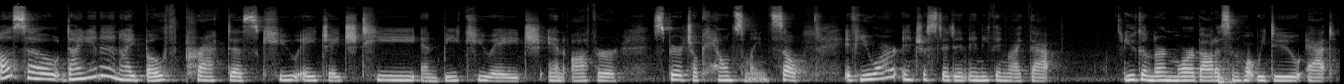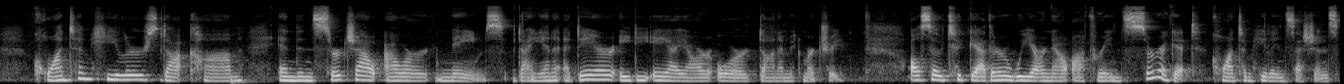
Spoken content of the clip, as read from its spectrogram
Also, Diana and I both practice QHHT and BQH and offer spiritual counseling. So, if you are interested in anything like that, you can learn more about us and what we do at quantumhealers.com and then search out our names Diana Adair, A D A I R, or Donna McMurtry. Also, together, we are now offering surrogate quantum healing sessions.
